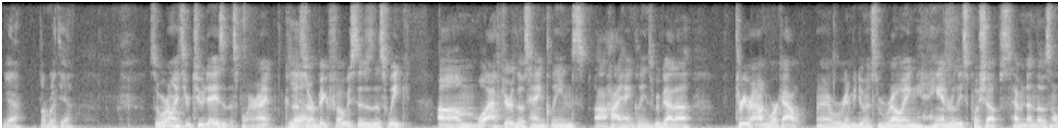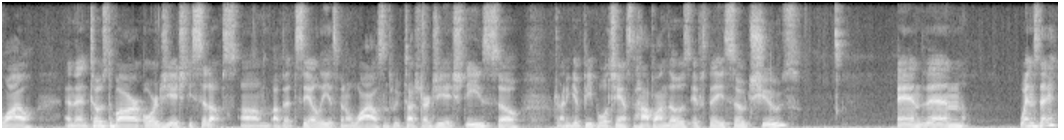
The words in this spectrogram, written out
Yeah, I'm with you. So we're only through two days at this point, right? Because that's our big focus is this week. Um, well, after those hang cleans, uh, high hang cleans, we've got a three round workout. Uh, we're going to be doing some rowing, hand release push ups. Haven't done those in a while. And then toes to bar or GHD sit ups. Um, up at CLE, it's been a while since we've touched our GHDs. So trying to give people a chance to hop on those if they so choose. And then Wednesday,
